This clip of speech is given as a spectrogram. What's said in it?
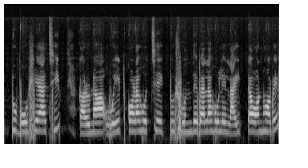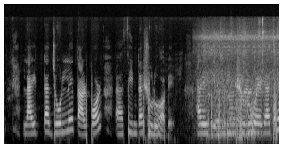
একটু বসে আছি, কারণ ওয়েট করা হচ্ছে একটু সন্ধেবেলা হলে লাইটটা অন হবে লাইটটা জ্বললে তারপর সিনটা শুরু হবে। আর এই যে সিন শুরু হয়ে গেছে।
